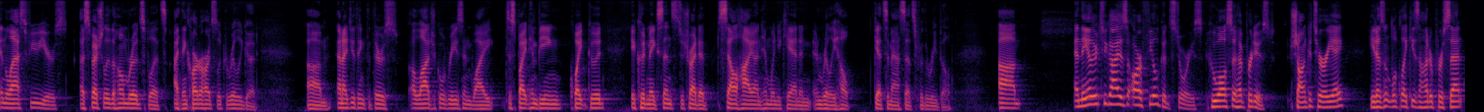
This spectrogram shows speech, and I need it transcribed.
in the last few years, especially the home road splits. I think Carter Hart's looked really good. Um, and I do think that there's a logical reason why, despite him being quite good, it could make sense to try to sell high on him when you can and, and really help get some assets for the rebuild. Um, and the other two guys are feel good stories who also have produced. Sean Couturier, he doesn't look like he's 100%,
